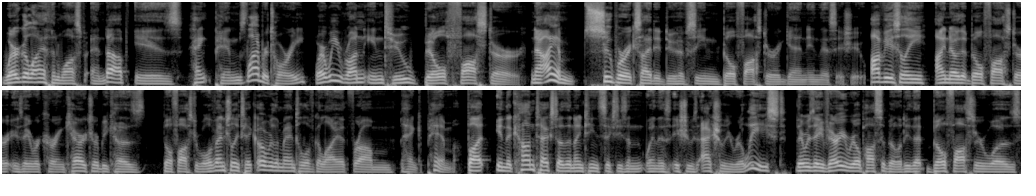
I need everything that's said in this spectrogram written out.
where Goliath and Wasp end up is Hank Pym's laboratory, where we run into Bill Foster. Now, I am super excited to have seen Bill Foster again in this issue. Obviously, I know that Bill Foster is a recurring character because Bill Foster will eventually take over the mantle of Goliath from Hank Pym. But in the context of the 1960s and when this issue was actually released, there was a very real possibility that Bill Foster was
